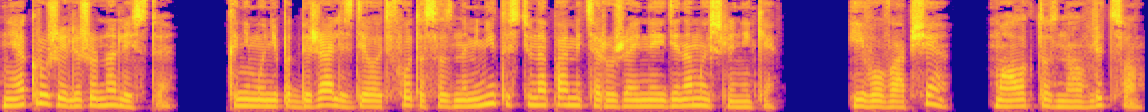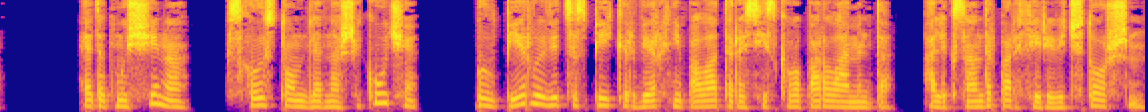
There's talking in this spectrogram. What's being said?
не окружили журналисты. К нему не подбежали сделать фото со знаменитостью на память оружейные единомышленники. Его вообще мало кто знал в лицо. Этот мужчина с хлыстом для нашей кучи был первый вице-спикер Верхней палаты Российского парламента Александр Порфирьевич Торшин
